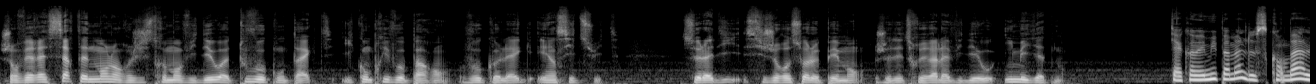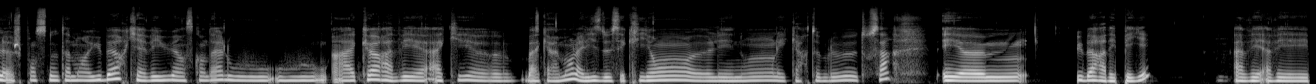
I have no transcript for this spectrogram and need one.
j'enverrai certainement l'enregistrement vidéo à tous vos contacts, y compris vos parents, vos collègues et ainsi de suite. Cela dit, si je reçois le paiement, je détruirai la vidéo immédiatement. Il y a quand même eu pas mal de scandales. Je pense notamment à Uber qui avait eu un scandale où, un hacker avait hacké euh, bah, carrément la liste de ses clients, euh, les noms, les cartes bleues, tout ça. Et euh, Uber avait payé, avait,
